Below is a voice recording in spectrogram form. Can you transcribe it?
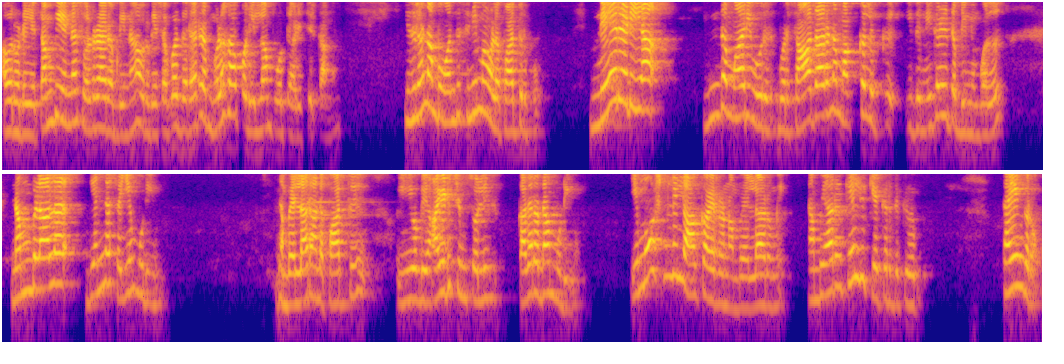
அவருடைய தம்பி என்ன சொல்றாரு அப்படின்னா அவருடைய சகோதரர் மிளகா பொடியெல்லாம் போட்டு அடிச்சிருக்காங்க. இதெல்லாம் நம்ம வந்து சினிமாவில் பார்த்துருப்போம். நேரடியா இந்த மாதிரி ஒரு ஒரு சாதாரண மக்களுக்கு இது நிகழுது அப்படின்னும் போது நம்மளால என்ன செய்ய முடியும்? நம்ம எல்லாரும் அதை பார்த்து ஐயோ இப்படி ஆயிடுச்சுன்னு சொல்லி கதறதான் முடியும். எமோஷ்னலி லாக் ஆயிடுறோம் நம்ம எல்லாருமே. நம்ம யாரும் கேள்வி கேட்கறதுக்கு தயங்குறோம்.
